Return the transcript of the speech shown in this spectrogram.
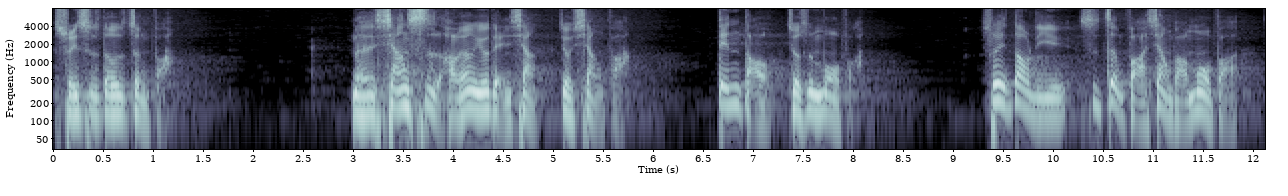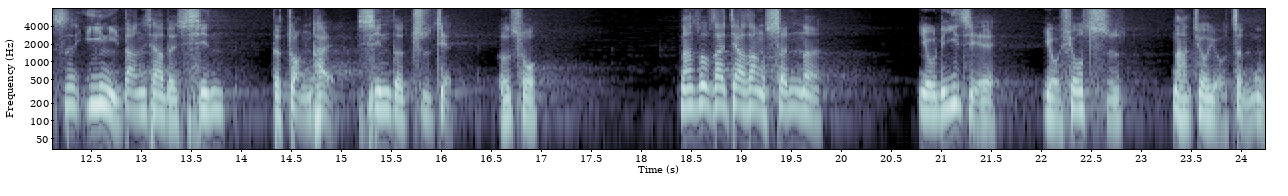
随时都是正法。那相似好像有点像，就相法；颠倒就是末法。所以到底是正法、相法、末法，是依你当下的心的状态、心的知见而说。那时候再加上身呢，有理解。有修持，那就有正悟，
